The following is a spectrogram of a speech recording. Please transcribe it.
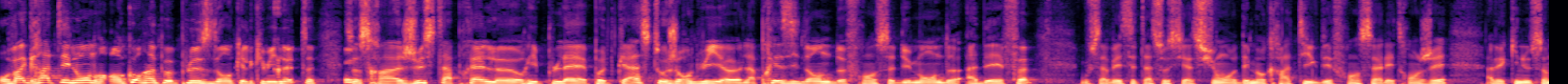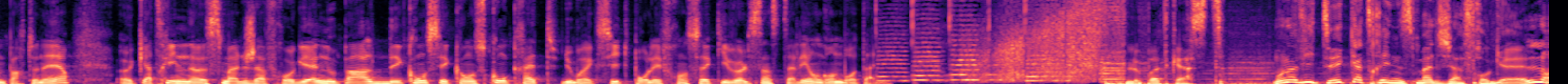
On va gratter Londres encore un peu plus dans quelques minutes. Ce sera juste après le replay podcast. Aujourd'hui, la présidente de Français du Monde, ADFE, vous savez, cette association démocratique des Français à l'étranger, avec qui nous sommes partenaires. Euh, Catherine Smadja-Frogel nous parle des conséquences concrètes du Brexit pour les Français qui veulent s'installer en Grande-Bretagne. Le podcast. Mon invité, Catherine Smadja-Frogel,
